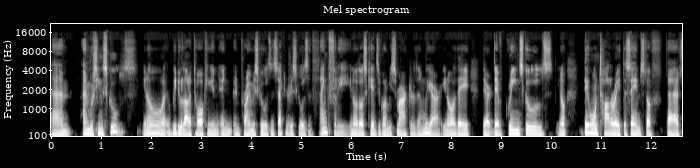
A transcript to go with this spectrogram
Um, and we're seeing schools, you know, we do a lot of talking in, in, in, primary schools and secondary schools. And thankfully, you know, those kids are going to be smarter than we are. You know, they, they're, they have green schools, you know, they won't tolerate the same stuff that,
